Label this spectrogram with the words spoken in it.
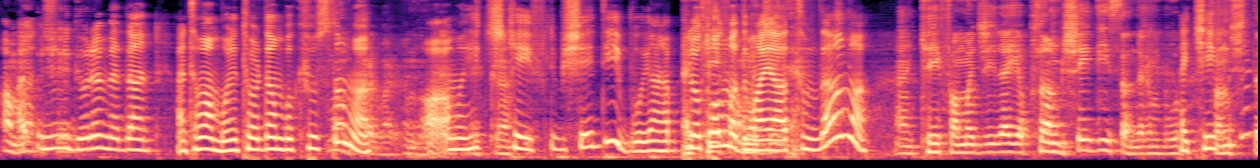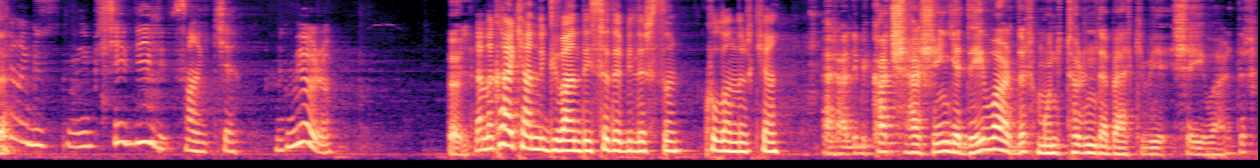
Ama Ay, önünü şey, göremeden hani tamam monitörden bakıyorsun ama monitör var önünde, Aa, ama hiç ekran. keyifli bir şey değil bu. Yani pilot keyif olmadım amacı- hayatımda ama Yani keyif amacıyla yapılan bir şey değil sanırım bu Ay, keyifli sonuçta. yani bir şey değil sanki. Bilmiyorum. Böyle. Ya ne kadar kendini güvende hissedebilirsin kullanırken. Herhalde birkaç her şeyin yedeği vardır. Monitöründe belki bir şeyi vardır.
